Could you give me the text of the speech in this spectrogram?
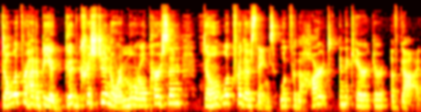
Don't look for how to be a good Christian or a moral person. Don't look for those things. Look for the heart and the character of God,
